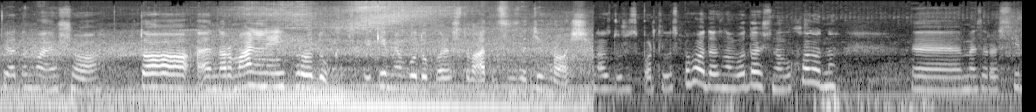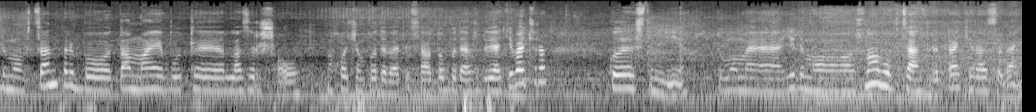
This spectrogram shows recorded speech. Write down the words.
то я думаю, що то е, нормальний продукт, яким я буду користуватися за ті гроші. У нас дуже спортилась погода, знову дощ, знову холодно. Е, Ми зараз їдемо в центр, бо там має бути лазер-шоу. Ми хочемо подивитися, а то буде вже 9 вечора, коли стемніє. Тому ми їдемо знову в центр третій раз за день.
